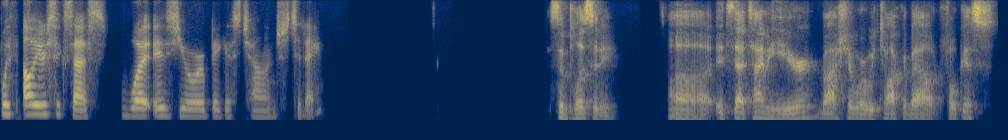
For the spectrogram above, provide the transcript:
with all your success, what is your biggest challenge today? Simplicity. Uh, it's that time of year, Basha, where we talk about focus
